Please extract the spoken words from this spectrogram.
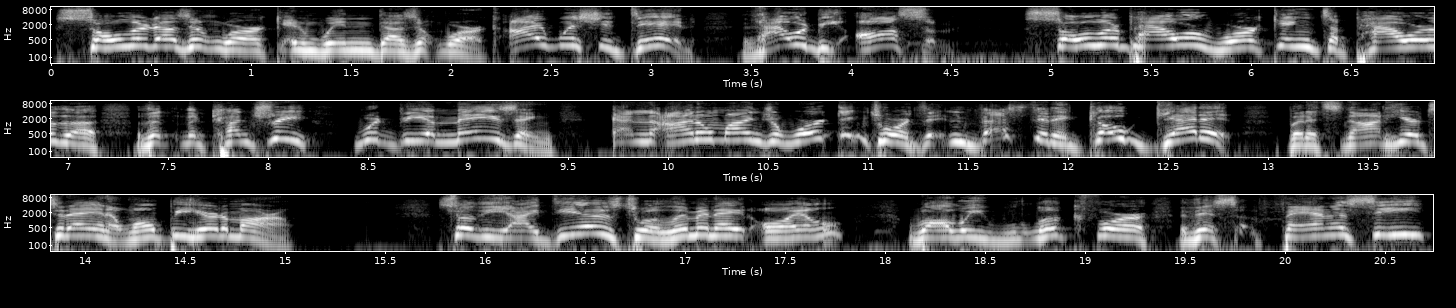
Solar doesn't work and wind doesn't work. I wish it did. That would be awesome solar power working to power the, the, the, country would be amazing. And I don't mind you working towards it. Invest in it. Go get it. But it's not here today and it won't be here tomorrow. So the idea is to eliminate oil while we look for this fantasy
